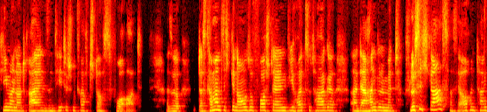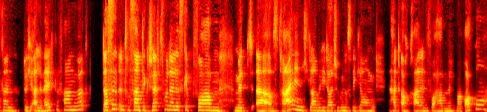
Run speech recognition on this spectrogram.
klimaneutralen synthetischen Kraftstoffs vor Ort. Also das kann man sich genauso vorstellen wie heutzutage äh, der Handel mit Flüssiggas, was ja auch in Tankern durch alle Welt gefahren wird. Das sind interessante Geschäftsmodelle. Es gibt Vorhaben mit äh, Australien. Ich glaube, die deutsche Bundesregierung hat auch gerade ein Vorhaben mit Marokko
